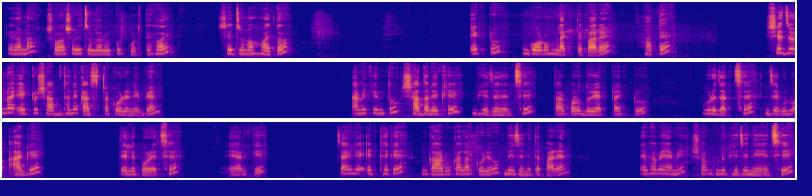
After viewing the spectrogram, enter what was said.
কেননা সরাসরি চুলার উপর করতে হয়। সেজন্য হয়তো একটু গরম লাগতে পারে হাতে। সেজন্য একটু সাবধানে কাজটা করে নেবেন। আমি কিন্তু সাদা রেখে ভেজে নিচ্ছি। তারপর দুই একটা একটু পুড়ে যাচ্ছে, যেগুলো আগে তেলে পড়েছে। এ আর কি। চাইলে এর থেকে গাঢ় কালার করেও ভেজে নিতে পারেন। এভাবে আমি সবগুলো ভেজে নিয়েছি।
